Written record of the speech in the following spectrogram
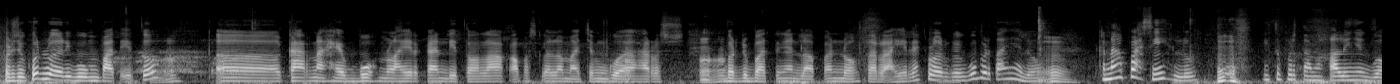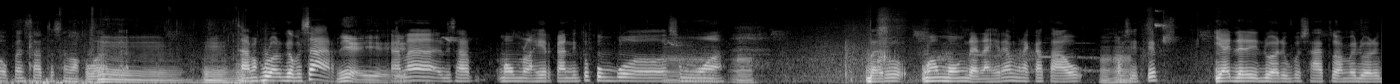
Bersyukur 2004 itu Heeh. eh, karena heboh melahirkan ditolak apa segala macam gue harus Heeh. berdebat dengan 8 dokter. Akhirnya keluarga gue bertanya dong, Hmm. kenapa sih lu? Itu pertama kalinya gue open status sama keluarga, Hmm. Hmm. sama keluarga besar. Iya iya. iya. Karena di saat mau melahirkan itu kumpul semua Ah. Baru ngomong dan akhirnya mereka tahu Aha. positif ya dari 2001 sampai 2004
